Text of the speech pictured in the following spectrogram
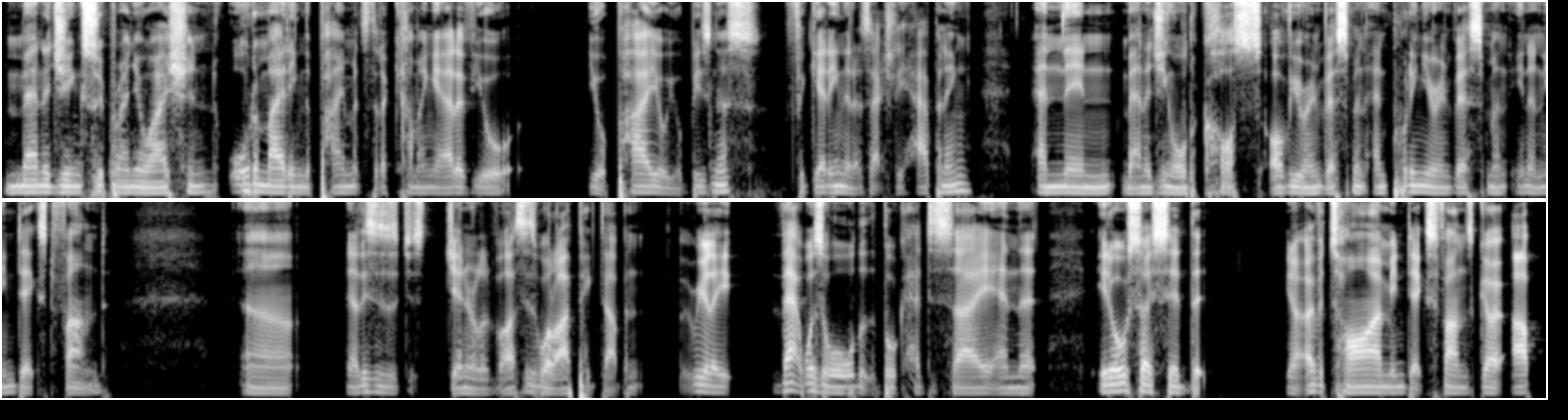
managing superannuation, automating the payments that are coming out of your your pay or your business, forgetting that it's actually happening, and then managing all the costs of your investment and putting your investment in an indexed fund. Uh, now this is just general advice. This is what I picked up, and really that was all that the book had to say, and that it also said that you know over time index funds go up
